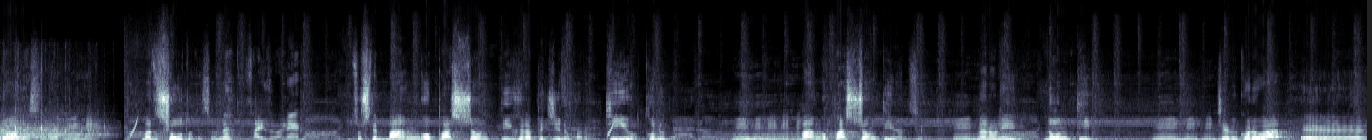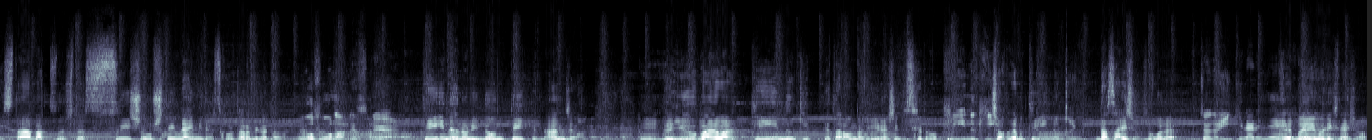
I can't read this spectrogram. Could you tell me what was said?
れはですねまずショートですよね。サイズはね。そしてマンゴパッションティーフラペチーノからティーを取るの。マンゴパッションティーなんですよなのにノンティー。ちなみにこれは、えースターバックスの人は推奨していないみたいですこの頼み方はおそうなん。ですねティーなのにノンティーってなん。じゃで言う場合はティー抜きって頼ん。だ方がいいらしいん。ですけど T 抜きちょっとでもティー抜きダサいでしょそこでちょっといきなりね全部英語でいきたいでしょ、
